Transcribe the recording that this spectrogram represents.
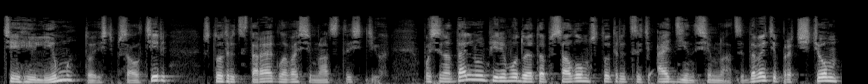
Тегелим, то есть Псалтирь, 132 глава, 17 стих. По синодальному переводу это Псалом 131, 17. Давайте прочтем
